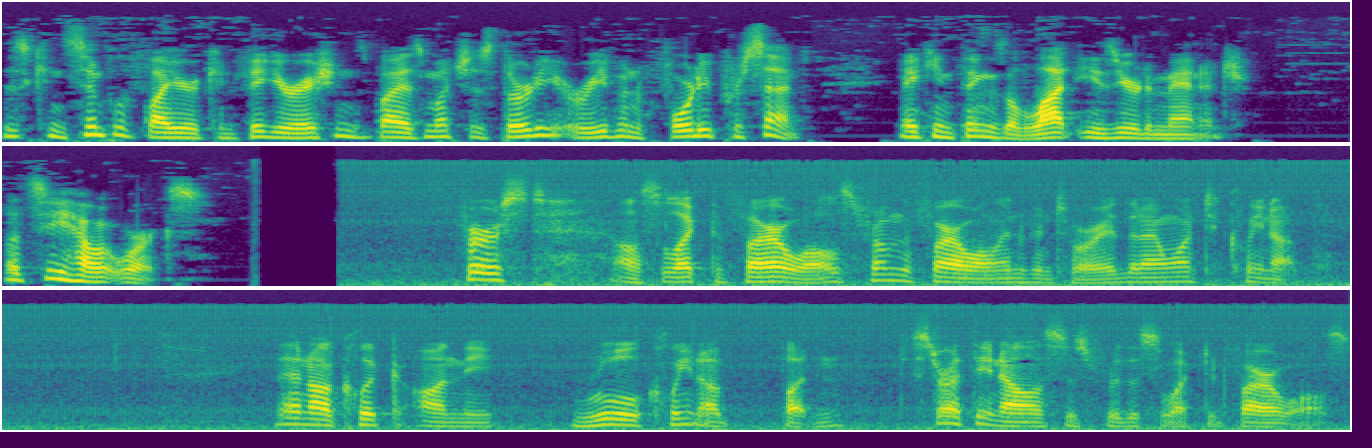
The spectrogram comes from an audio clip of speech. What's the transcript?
This can simplify your configurations by as much as 30 or even 40%, making things a lot easier to manage. Let's see how it works. First, I'll select the firewalls from the firewall inventory that I want to clean up. Then I'll click on the Rule Cleanup button to start the analysis for the selected firewalls.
